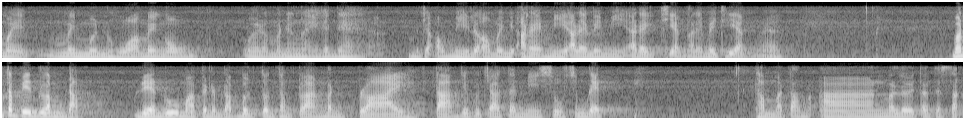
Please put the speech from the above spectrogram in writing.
ไม่ไม่มึนหัวไม่งงว่ามันยังไงกันแน่ มันจะเอามีหรือเอาไม่มีอะไรมีอะไรไม่มีอะไรเที่ยงอะไรไม่เที่ยงนะ มันต้องเป็นลำดับเรียนรู้มาเป็นลำดับเบื้องต้นทำกลางมันปลายตามที่พระเจ้าท่านมีสูตรสำเร็จทำมาตามอ่านมาเลยตั้งแต่สัก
